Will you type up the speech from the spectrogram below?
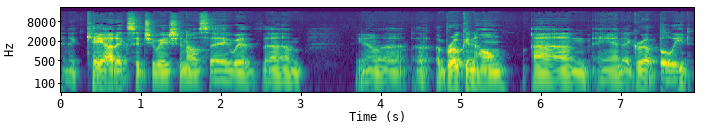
in a chaotic situation, I'll say, with um, you know a, a broken home, um, and I grew up bullied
